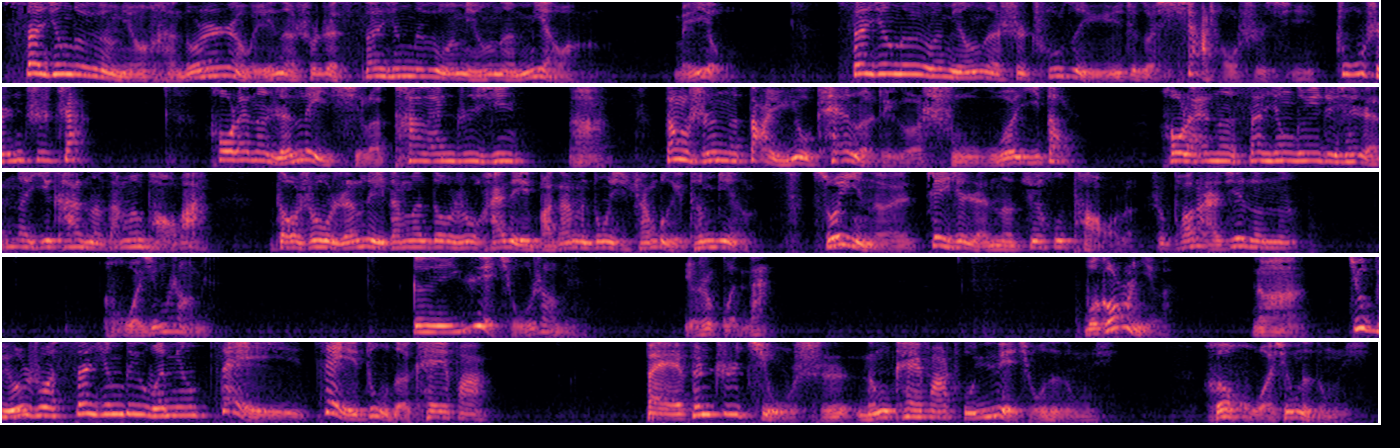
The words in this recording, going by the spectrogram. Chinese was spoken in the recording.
三星堆文明，很多人认为呢，说这三星堆文明呢灭亡，没有。三星堆文明呢是出自于这个夏朝时期诸神之战，后来呢人类起了贪婪之心啊，当时呢大禹又开了这个蜀国一道，后来呢三星堆这些人呢一看呢咱们跑吧，到时候人类他们到时候还得把咱们东西全部给吞并了。所以呢，这些人呢，最后跑了，说跑哪儿去了呢？火星上面，跟月球上面也是滚蛋。我告诉你吧，对吧？就比如说三星堆文明再再度的开发，百分之九十能开发出月球的东西和火星的东西。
